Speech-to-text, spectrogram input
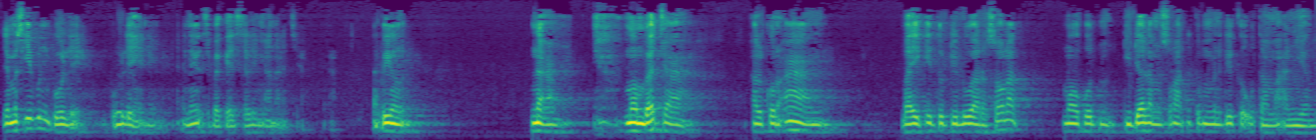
Ya meskipun boleh, boleh ini. Ini sebagai selingan aja. Tapi nah, membaca Al-Qur'an baik itu di luar sholat maupun di dalam sholat itu memiliki keutamaan yang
